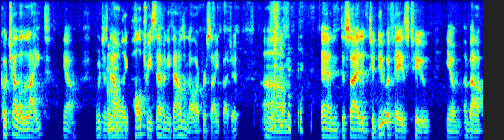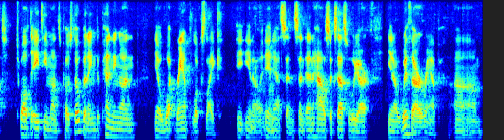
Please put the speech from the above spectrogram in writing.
Coachella Light, you know, which is now Mhm. only paltry seventy thousand dollar per site budget, um, and decided to do a phase two, you know, about twelve to eighteen months post opening, depending on you know what ramp looks like, you know, in essence, and and how successful we are, you know, with our ramp. Um,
